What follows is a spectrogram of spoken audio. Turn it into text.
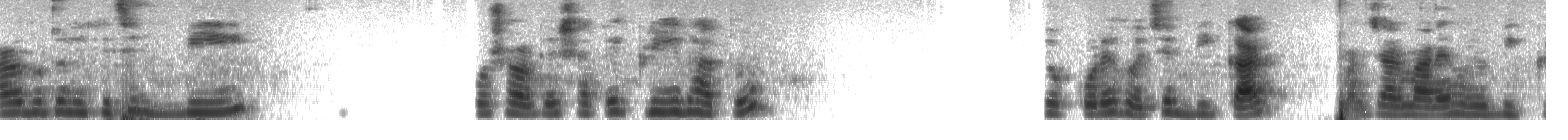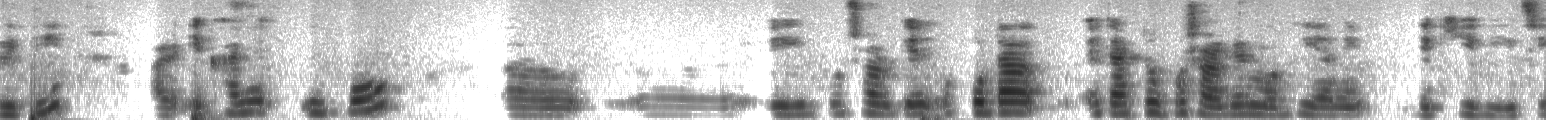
আরও দুটো লিখেছি। বি উপসর্গের সাথে ক্রি ধাতু। যোগ করে হয়েছে বিকার, যার মানে হলো বিকৃতি। আর এখানে উপ এই উপসর্গের উপটা এটা একটা উপসর্গের মধ্যেই আমি দেখিয়ে দিয়েছি।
